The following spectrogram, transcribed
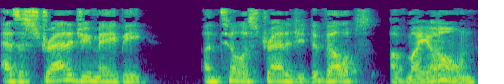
as a strategy, maybe until a strategy develops of my own,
